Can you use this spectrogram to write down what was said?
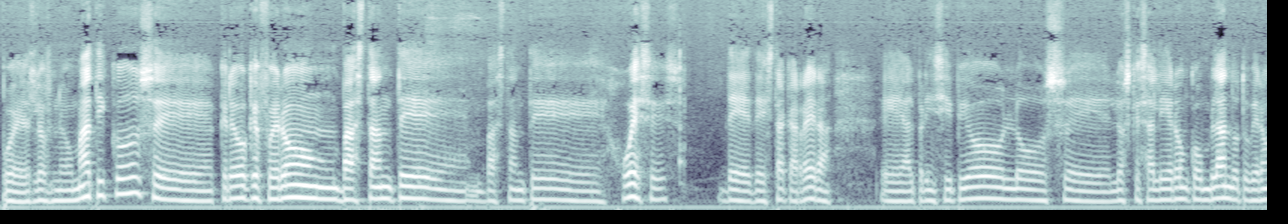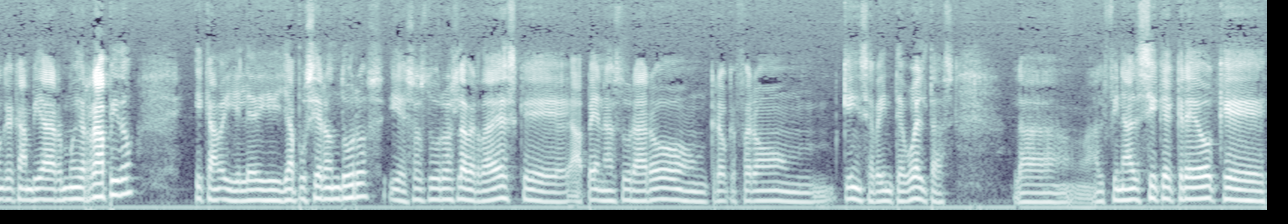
Pues los neumáticos eh, creo que fueron bastante, bastante jueces de, esta carrera. Eh, al principio los, eh, los que salieron con blando tuvieron que cambiar muy rápido y, ya pusieron duros y esos duros la verdad es que apenas duraron creo que fueron 15 20 vueltas la, al final sí que creo que,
